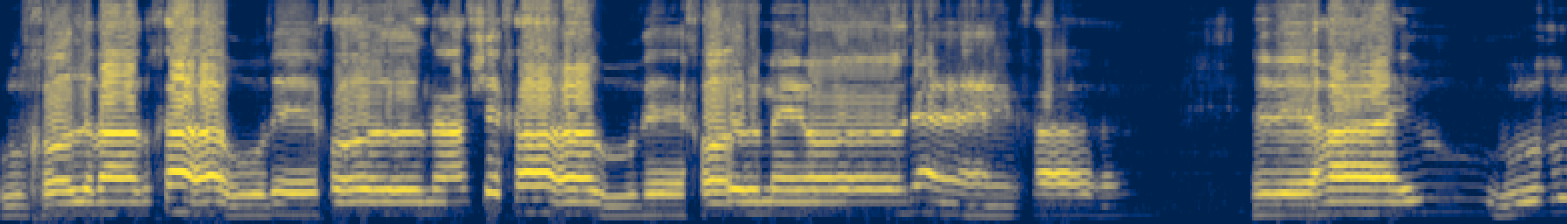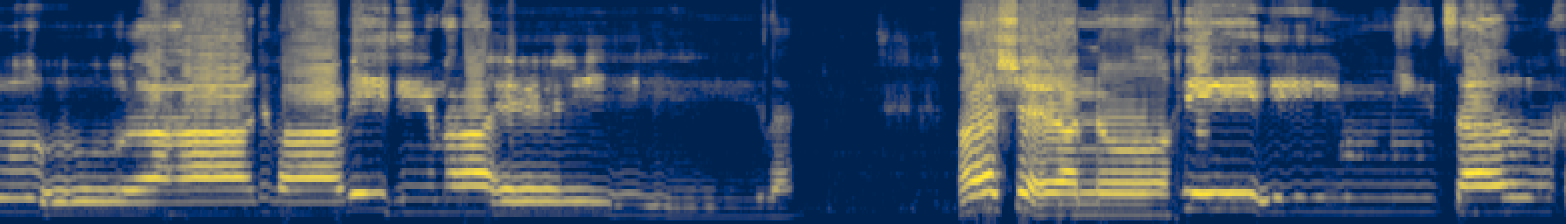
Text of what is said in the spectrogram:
ובכל לבבך ובכל נפשך ובכל מאודיך. והיו הדברים האלה אשר אנוכי מצרך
